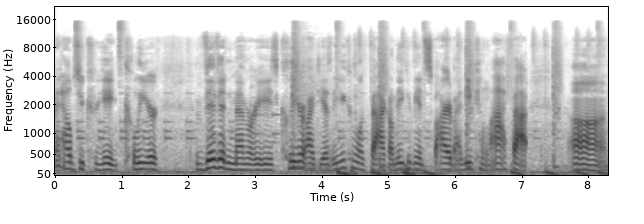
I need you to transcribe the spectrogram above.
it helps you create clear, vivid memories, clear ideas that you can look back on, that you can be inspired by, that you can laugh at. Um,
